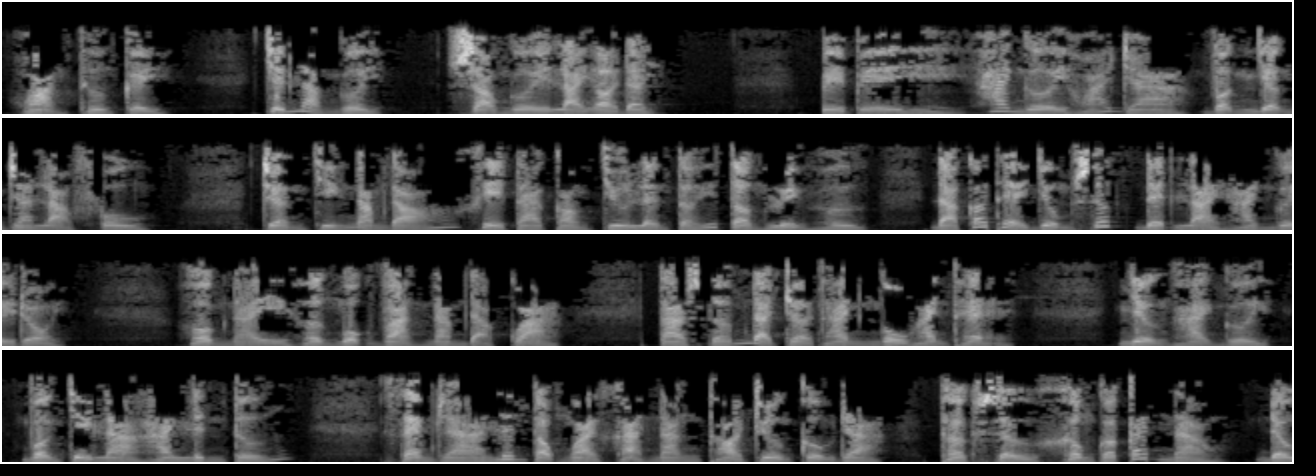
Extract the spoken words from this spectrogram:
Hoàng Thương Kỳ, chính là ngươi, sao ngươi lại ở đây? Vì vì hai người hóa ra vẫn nhận ra là phu. Trận chiến năm đó khi ta còn chưa lên tới tầng luyện hư, đã có thể dùng sức địch lại hai người rồi. Hôm nay hơn một vạn năm đã qua, ta sớm đã trở thành ngũ hành thể, nhưng hai người vẫn chỉ là hai linh tướng. Xem ra linh tộc ngoài khả năng thọ trường cựu ra, thật sự không có cách nào đấu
